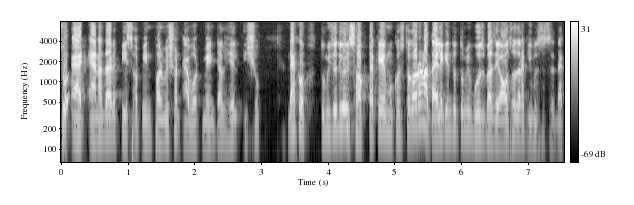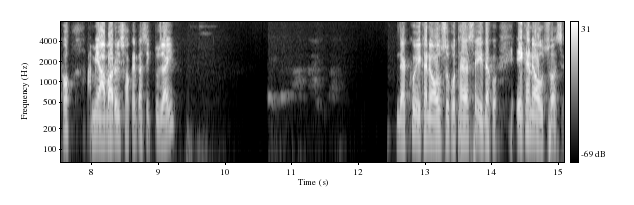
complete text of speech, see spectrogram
to add another piece of information about mental health issue দেখো, তুমি যদি ওই শখটাকে মুখস্থ করো না, তাইলে কিন্তু তুমি বুঝবা যে অলসো দ্বারা কি বুঝতেছে। দেখো, আমি আবার ওই শখের কাছে একটু যাই। দেখো, এখানে অলসো কোথায় আছে? এই দেখো, এখানে অলসো আছে।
